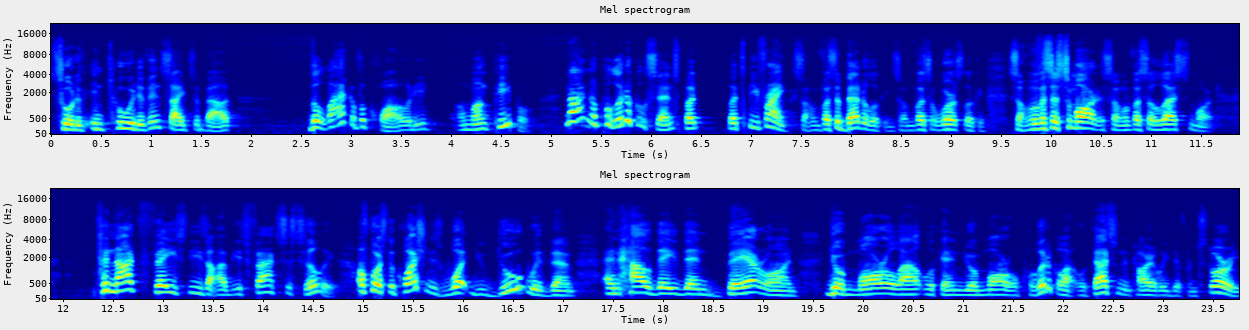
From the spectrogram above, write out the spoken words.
sort of intuitive insights about the lack of equality among people. Not in a political sense, but let's be frank. Some of us are better looking, some of us are worse looking, some of us are smarter, some of us are less smart. To not face these obvious facts is silly. Of course, the question is what you do with them and how they then bear on your moral outlook and your moral political outlook. That's an entirely different story.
